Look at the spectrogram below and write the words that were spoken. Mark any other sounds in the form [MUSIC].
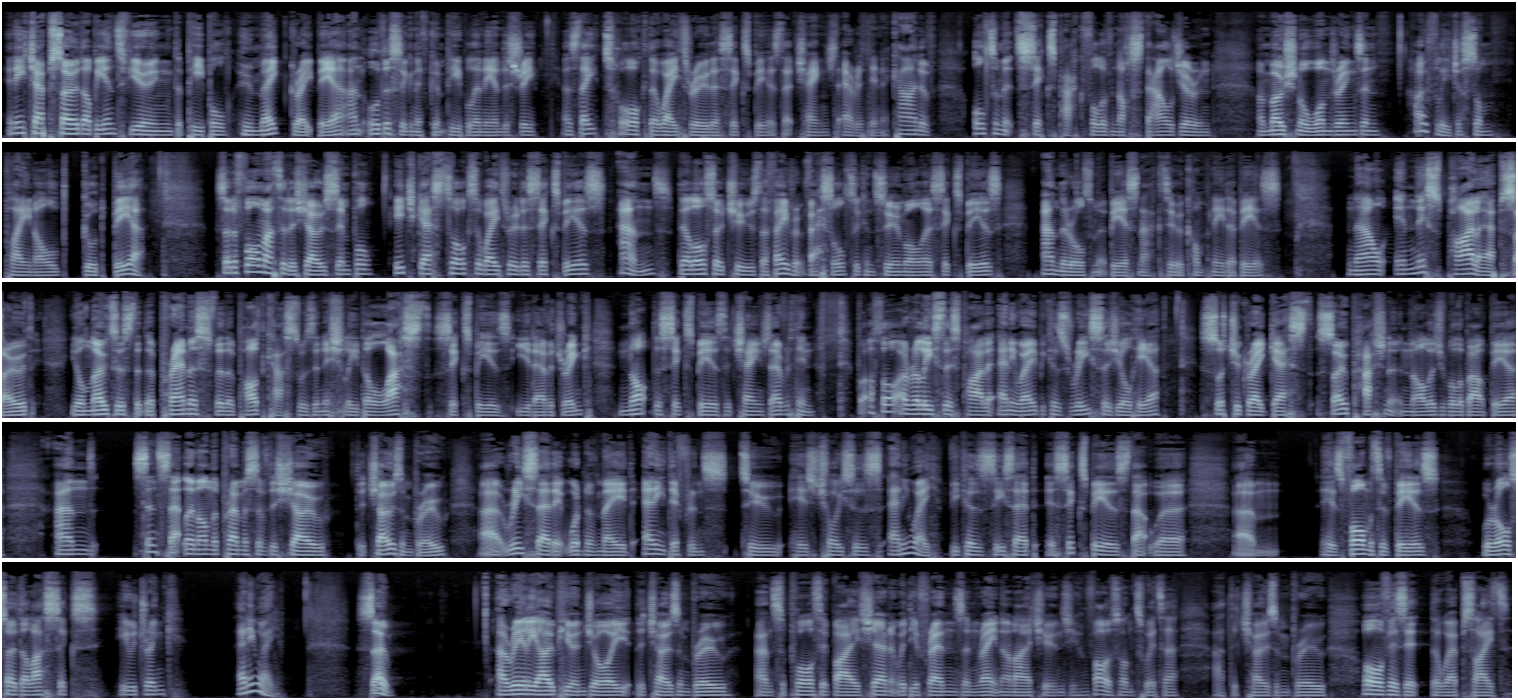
In each episode, I'll be interviewing the people who make great beer and other significant people in the industry as they talk their way through their six beers that changed everything. A kind of ultimate six pack full of nostalgia and emotional wonderings, and hopefully just some plain old good beer. So, the format of the show is simple. Each guest talks their way through the six beers, and they'll also choose their favourite vessel to consume all their six beers and their ultimate beer snack to accompany their beers. Now, in this pilot episode, you'll notice that the premise for the podcast was initially the last six beers you'd ever drink, not the six beers that changed everything. But I thought I'd release this pilot anyway because Reese, as you'll hear, such a great guest, so passionate and knowledgeable about beer. And since settling on the premise of the show, The Chosen Brew, uh, Reese said it wouldn't have made any difference to his choices anyway because he said six beers that were. Um, his formative beers were also the last six he would drink anyway. So, I really hope you enjoy the Chosen Brew and support it by sharing it with your friends and rating on iTunes. You can follow us on Twitter at The Chosen Brew or visit the website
